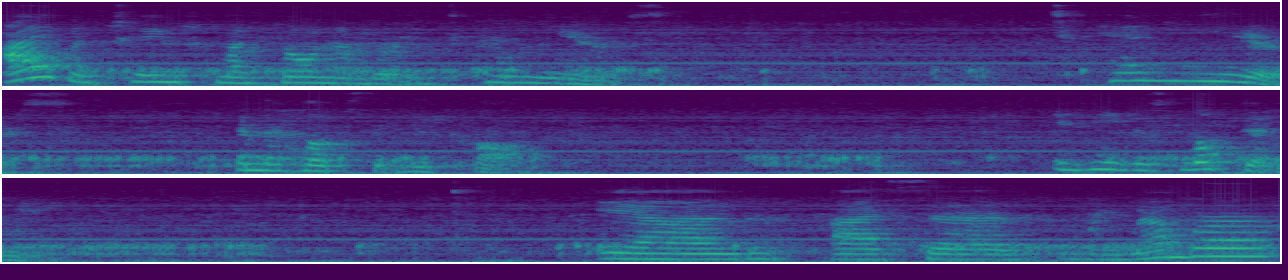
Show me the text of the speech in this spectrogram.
I haven't changed my phone number in 10 years. 10 years in the hopes that you'd call. And he just looked at me. And I said, Remember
